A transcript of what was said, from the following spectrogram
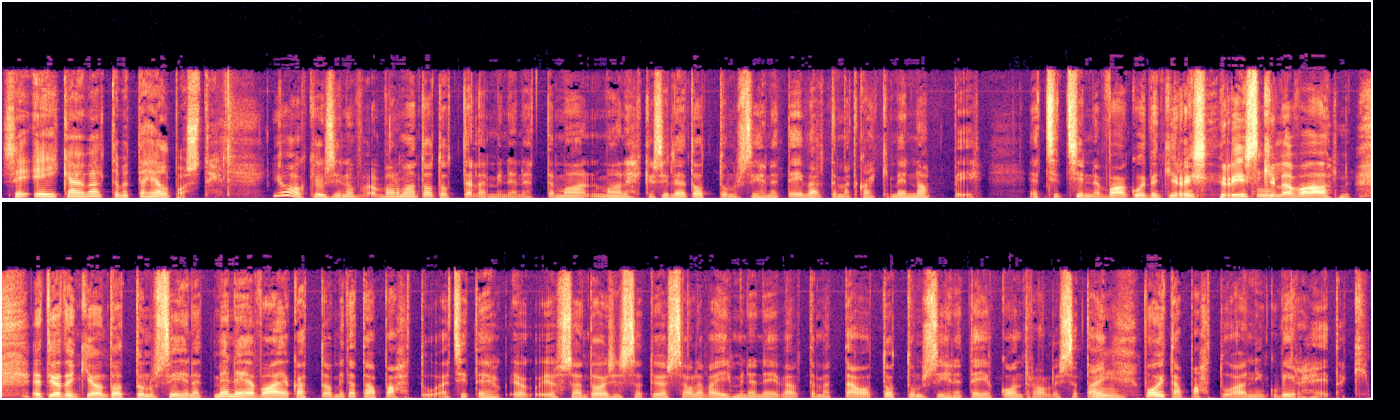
se ei käy välttämättä helposti. Joo, kyllä siinä on varmaan totutteleminen, että mä oon, mä oon ehkä silleen tottunut siihen, että ei välttämättä kaikki mene nappiin. Että sitten sinne vaan kuitenkin ris- riskillä mm. vaan. Että jotenkin on tottunut siihen, että menee vaan ja katsoo mitä tapahtuu. Että sitten jossain toisessa työssä oleva ihminen ei välttämättä ole tottunut siihen, että ei ole kontrollissa tai mm. voi tapahtua niin kuin virheitäkin.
